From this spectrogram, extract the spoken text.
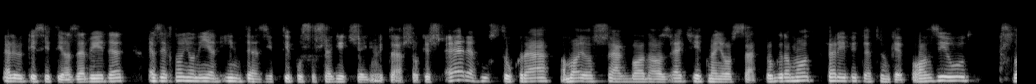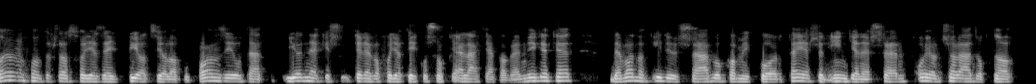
előkészíti az ebédet. Ezek nagyon ilyen intenzív típusú segítségnyújtások, és erre húztuk rá a Majorságban az Egy Hét Mennyország programot, felépítettünk egy panziót, nagyon fontos az, hogy ez egy piaci alapú panzió, tehát jönnek, és tényleg a fogyatékosok ellátják a vendégeket, de vannak idősávok, amikor teljesen ingyenesen olyan családoknak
